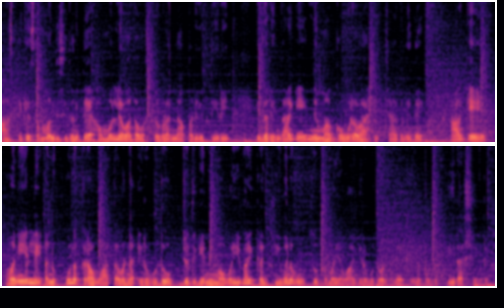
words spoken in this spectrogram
ಆಸ್ತಿಗೆ ಸಂಬಂಧಿಸಿದಂತೆ ಅಮೂಲ್ಯವಾದ ವಸ್ತುಗಳನ್ನು ಪಡೆಯುತ್ತೀರಿ. ಇದರಿಂದಾಗಿ ನಿಮ್ಮ ಗೌರವ ಹೆಚ್ಚಾಗಲಿದೆ. ಹಾಗೆ ಮನೆಯಲ್ಲಿ ಅನುಕೂಲಕರ ವಾತಾವರಣ ಇರುವುದು ಜೊತೆಗೆ ನಿಮ್ಮ ವೈವಾಹಿಕ ಜೀವನವು ಸುಖಮಯವಾಗಿರುವುದು ಅಂತಲೇ ಹೇಳ್ಬೋದು ಈ ರಾಶಿಯವರಿಗೆ.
